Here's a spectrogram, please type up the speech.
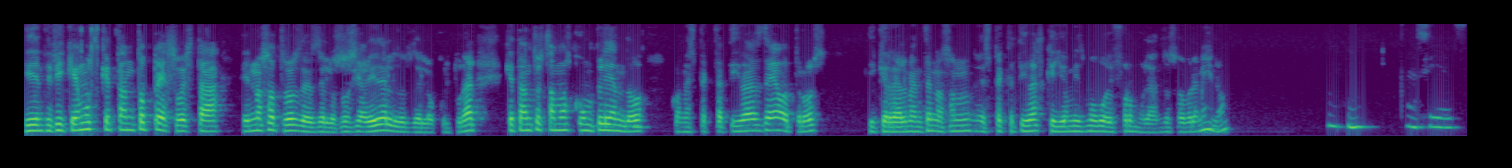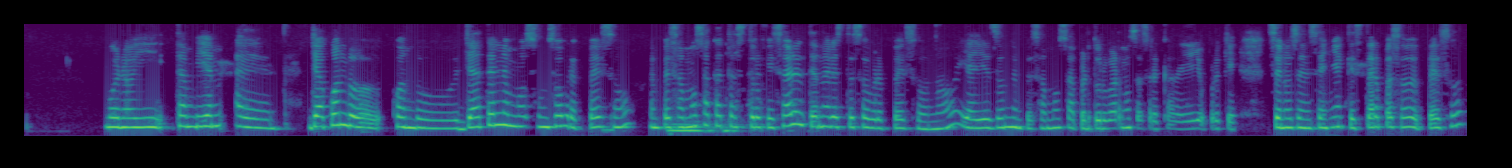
Identifiquemos qué tanto peso está en nosotros desde lo social y desde lo cultural, qué tanto estamos cumpliendo con expectativas de otros y que realmente no son expectativas que yo mismo voy formulando sobre mí, ¿no? Así es. Bueno, y también eh, ya cuando, cuando ya tenemos un sobrepeso, empezamos a catastrofizar el tener este sobrepeso, ¿no? Y ahí es donde empezamos a perturbarnos acerca de ello, porque se nos enseña que estar pasado de peso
